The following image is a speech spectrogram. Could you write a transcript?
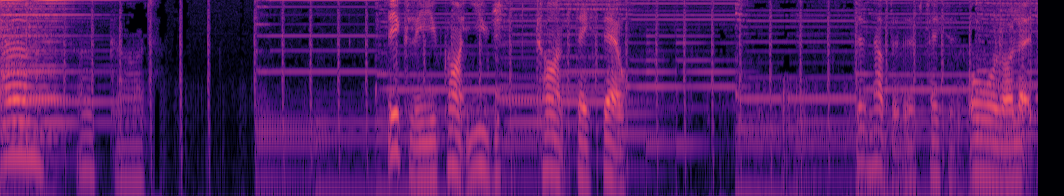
Um, oh god. Particularly, you can't, you just can't stay still. It doesn't help that this place is all or look.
